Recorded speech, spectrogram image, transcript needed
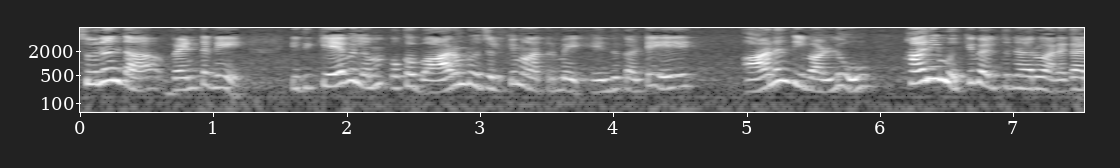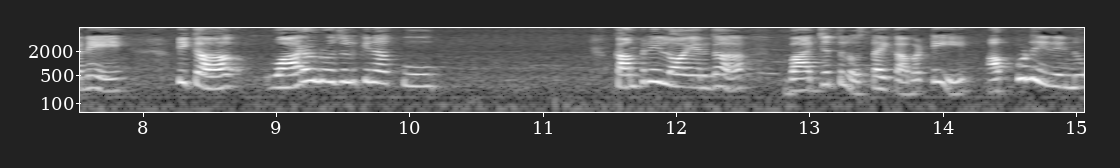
సునంద వెంటనే ఇది కేవలం ఒక వారం రోజులకి మాత్రమే ఎందుకంటే ఆనంది వాళ్ళు హనీమూన్కి వెళ్తున్నారు అనగానే ఇక వారం రోజులకి నాకు కంపెనీ లాయర్గా బాధ్యతలు వస్తాయి కాబట్టి అప్పుడు నేను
